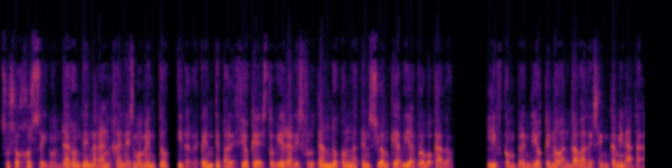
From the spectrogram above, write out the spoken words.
Sus ojos se inundaron de naranja en ese momento, y de repente pareció que estuviera disfrutando con la tensión que había provocado. Liv comprendió que no andaba desencaminada.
